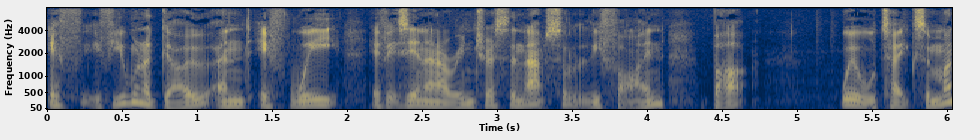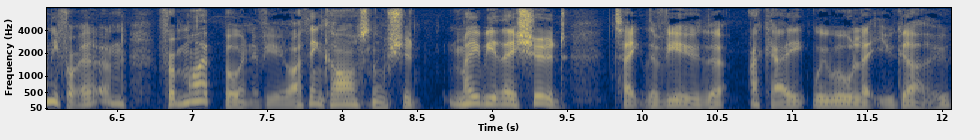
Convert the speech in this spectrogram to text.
If if you want to go, and if we if it's in our interest, then absolutely fine. But we will take some money for it. And from my point of view, I think Arsenal should maybe they should take the view that okay, we will let you go.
